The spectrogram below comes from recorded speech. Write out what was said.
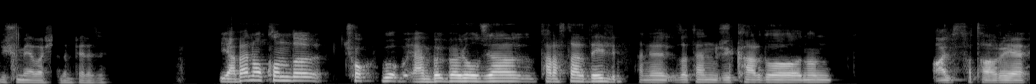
düşünmeye başladım Perez'i. Ya ben o konuda çok yani böyle olacağı taraftar değilim. Hani zaten Ricardo'nun Alfa Tauri'ye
